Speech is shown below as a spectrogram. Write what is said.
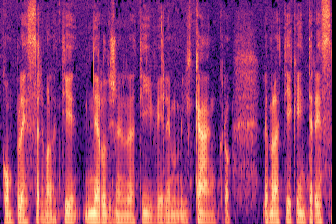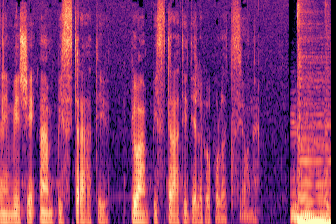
complesse, le malattie neurodegenerative, le, il cancro, le malattie che interessano invece ampi strati, più ampi strati della popolazione.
